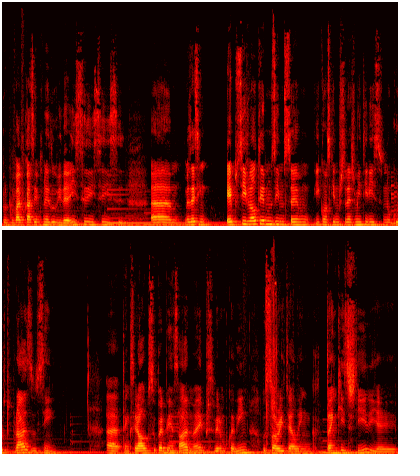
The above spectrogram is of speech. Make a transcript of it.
porque vai ficar sempre na dúvida, e se. Uh, mas é assim, é possível termos emoção e conseguirmos transmitir isso no curto prazo? Sim. Uh, tem que ser algo super pensado, não é? E perceber um bocadinho. O storytelling tem que existir e é,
